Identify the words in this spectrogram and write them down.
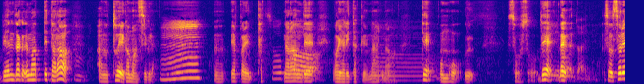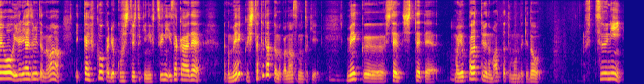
便座が埋まってたらうん。あのトイレ我慢するぐらい、うーん。うん、やっぱりた並んではやりたくないなって思う。そうそう。でだからそうそれをやり始めたのは一回福岡旅行してる時に普通に居酒屋でなんかメイクしたてだったのかなその時。メイクしてしてて、まあ、酔っ払ってるのもあったと思うんだけど普通に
